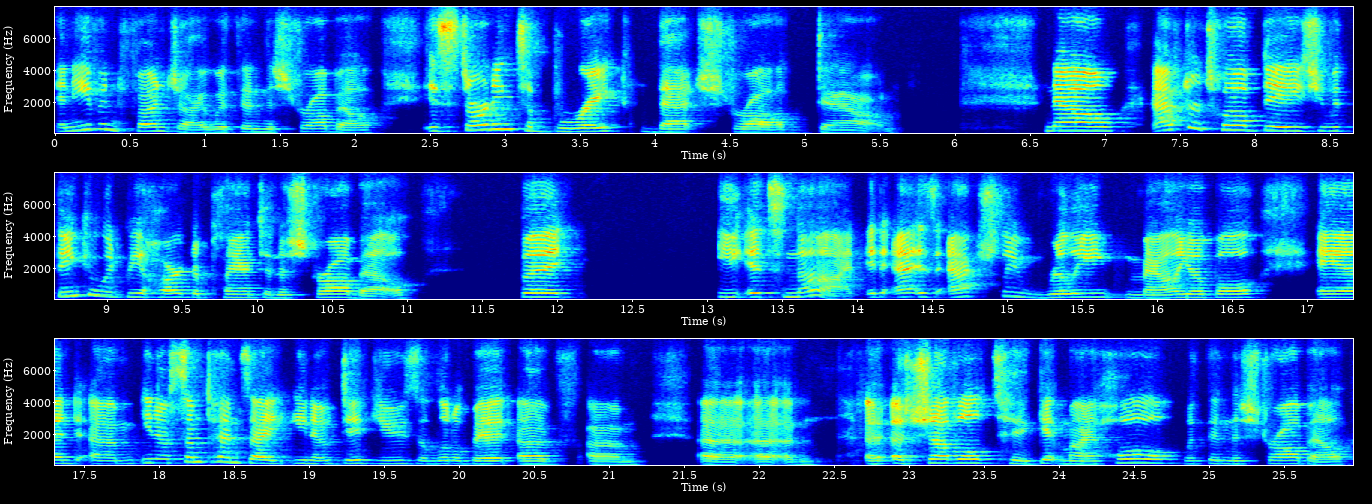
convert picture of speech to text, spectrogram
and even fungi within the straw bale is starting to break that straw down. Now, after 12 days, you would think it would be hard to plant in a straw bale, but it's not. It is actually really malleable. And um, you know sometimes i you know did use a little bit of um, uh, um, a, a, shovel to get my hole within the straw bale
